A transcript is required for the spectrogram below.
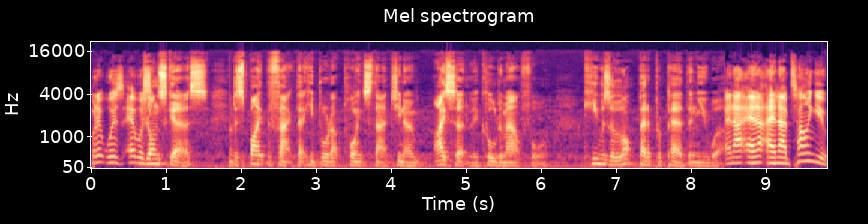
But it was it was John Scarce, despite the fact that he brought up points that you know I certainly called him out for, he was a lot better prepared than you were. And I and, I- and I'm telling you,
